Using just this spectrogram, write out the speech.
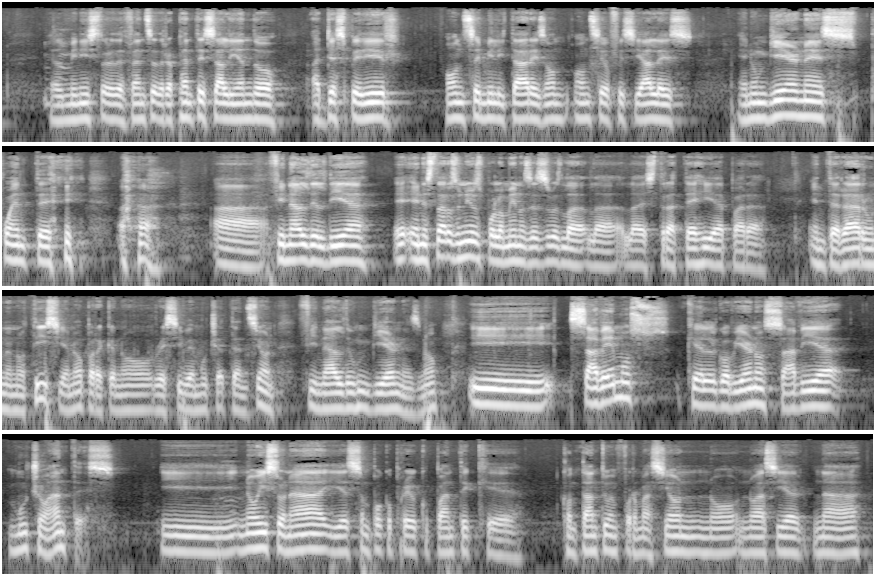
el ministro de Defensa de repente saliendo a despedir 11 militares, 11 oficiales en un viernes puente a, final del día. E, en Estados Unidos, por lo menos, eso es la, la estrategia para enterrar una noticia, ¿no? Para que no reciba mucha atención. Final de un viernes, ¿no? Y sabemos que el gobierno sabía mucho antes y no hizo nada y es un poco preocupante que con tanta información no, no hacía nada.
